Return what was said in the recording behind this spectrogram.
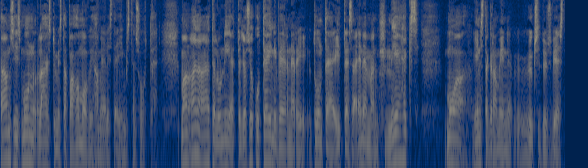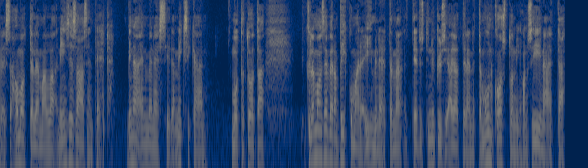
Tämä on siis mun lähestymistapa homovihamielisten ihmisten suhteen. Mä oon aina ajatellut niin, että jos joku teini Werneri tuntee itsensä enemmän mieheksi, mua Instagramin yksityisviesteissä homottelemalla, niin se saa sen tehdä. Minä en mene siitä miksikään. Mutta tuota, kyllä mä oon sen verran pikkumainen ihminen, että mä tietysti nykyisin ajattelen, että mun kostoni on siinä, että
